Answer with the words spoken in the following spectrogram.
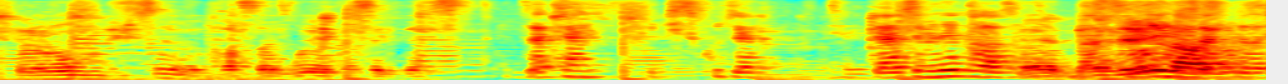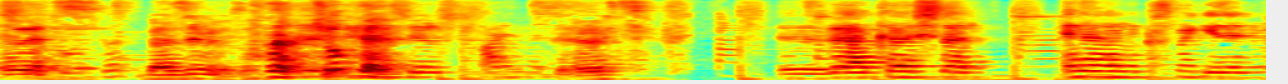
Süper olduğunu düşünsene böyle kasak, buraya kasak dersin. zaten ikisi kuzen. Yani benzemeleri lazım. Evet, kuzeniz lazım. arkadaşlar Evet, burada. benzemiyoruz. Çok benziyoruz. Aynen. evet. Ee, ve arkadaşlar en önemli kısma gelelim.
